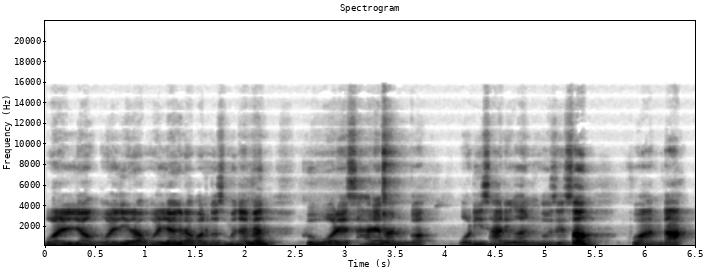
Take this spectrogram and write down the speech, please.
월령. 월이라, 월령이라고 하는 것은 뭐냐면 그 월에 살행하는 것. 월이 살행하는 것에서 구한다.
